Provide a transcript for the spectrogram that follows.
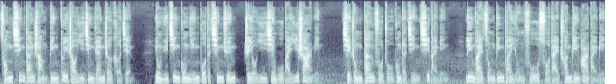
从清单上并对照易经原则可见，用于进攻宁波的清军只有一千五百一十二名，其中担负主攻的仅七百名。另外，总兵段永福所带川兵二百名，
